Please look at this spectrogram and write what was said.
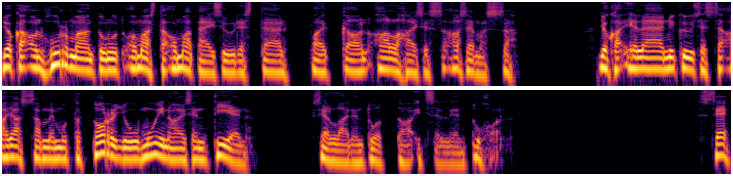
joka on hurmaantunut omasta omapäisyydestään, vaikka on alhaisessa asemassa, joka elää nykyisessä ajassamme, mutta torjuu muinaisen tien, sellainen tuottaa itselleen tuhon. Se,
